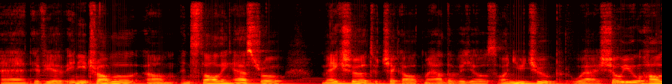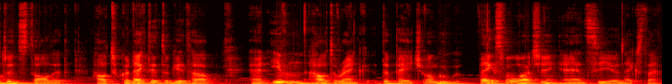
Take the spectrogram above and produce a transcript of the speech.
and if you have any trouble um, installing Astro, make sure to check out my other videos on YouTube where I show you how to install it, how to connect it to GitHub, and even how to rank the page on Google. Thanks for watching and see you next time.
